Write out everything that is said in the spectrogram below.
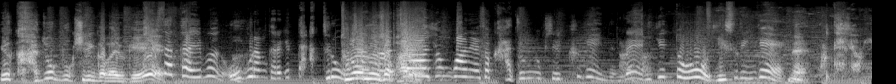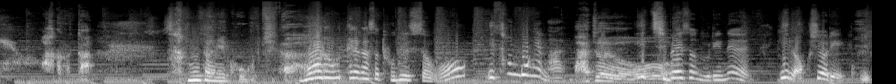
이거 가족 욕실인가 봐요 이게. 사 타입은 오브랑 다르게 딱 들어오면서 바로. 현관에서 가족 욕실이 크게 있는데 이게 또 예술인 게 네. 호텔형이에요. 아 그렇다. 상당히 고급지다. 뭐하러 호텔 가서 돈을 써? 이 성공의 맛. 맞아요. 이 집에서 누리는 이 럭셔리. 이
